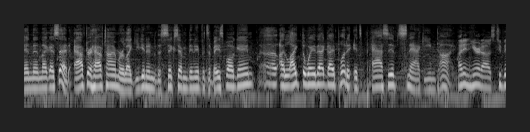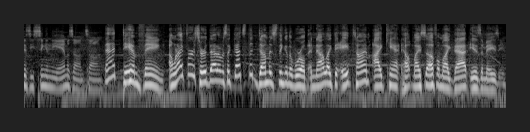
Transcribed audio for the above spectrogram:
and then like I said, after halftime or like you get into the sixth, seventh inning if it's a baseball game. Uh, I like the way that guy put it. It's passive snacking time. I didn't hear it. I was too busy singing the Amazon song. That damn thing. And when I first heard that, I was like, that's the dumbest thing in the world. And now, like the eighth time, I can't help myself. I'm like, that is amazing.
